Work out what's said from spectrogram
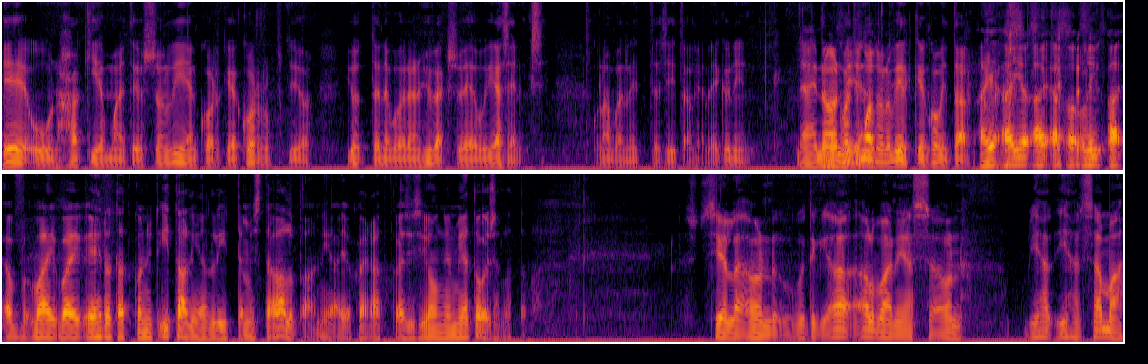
EUn hakijamaita, jossa on liian korkea korruptio, jotta ne voidaan hyväksyä EU-jäseniksi, kun Albania liittyisi Italiaan, eikö niin? Näin on. Koitin ja- muotoilla virkkeen kovin tarkkaan. Ai, ai, ai, ai, oli, ai, vai, vai ehdotatko nyt Italian liittämistä Albaniaan, joka ratkaisisi ongelmia toisella tavalla? Siellä on kuitenkin Albaniassa on ihan, ihan sama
